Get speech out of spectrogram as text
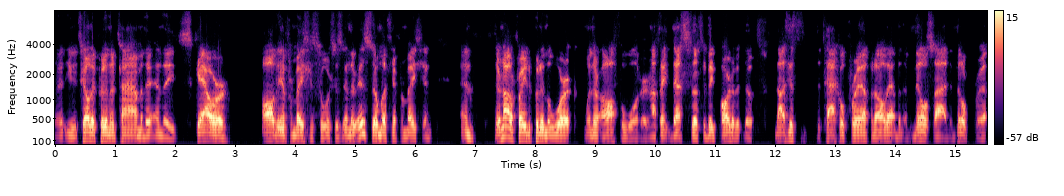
you can tell they put in their time and they and they scour all the information sources, and there is so much information, and they're not afraid to put in the work when they're off the water. And I think that's such a big part of it, though. Not just the tackle prep and all that, but the mental side, the mental prep.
